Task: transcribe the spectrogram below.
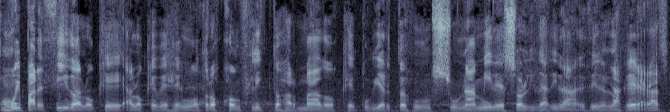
muy parecido a lo, que, a lo que ves en otros conflictos armados que he cubierto, es un tsunami de solidaridad. Es decir, en las guerras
